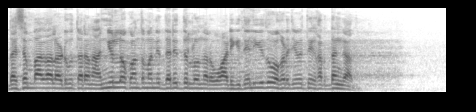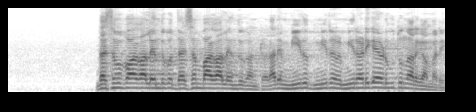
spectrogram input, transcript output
దశం భాగాలు అడుగుతారని అన్యుల్లో కొంతమంది దరిద్రులు ఉన్నారు. వాడికి తెలియదు ఒకటి చెబితే అర్థం కాదు. దశమ భాగాలు ఎందుకు దశమ భాగాలు ఎందుకు అంటాడు. అరే మీరు మీరు మీరు అడిగే అడుగుతున్నారుగా మరి.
